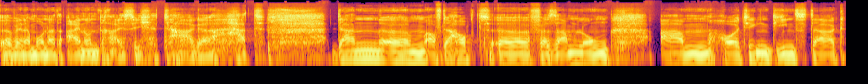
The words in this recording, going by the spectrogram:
äh, wenn der Monat 31 Tage hat. Dann ähm, auf der Hauptversammlung äh, am heutigen Dienstag,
